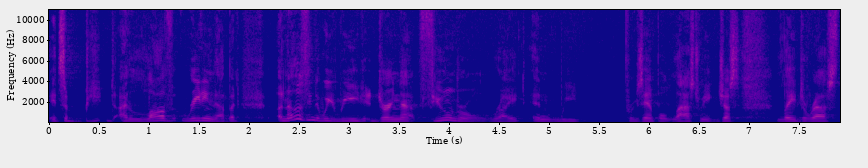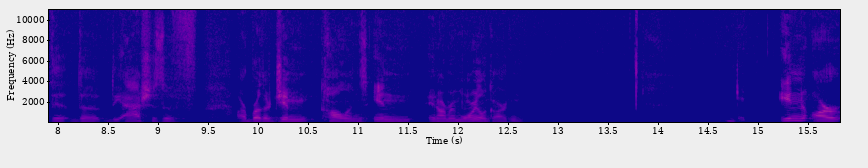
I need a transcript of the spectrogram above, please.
It's a, I love reading that. But another thing that we read during that funeral, right? And we, for example, last week just laid to rest the, the, the ashes of our brother Jim Collins in, in our memorial garden in our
